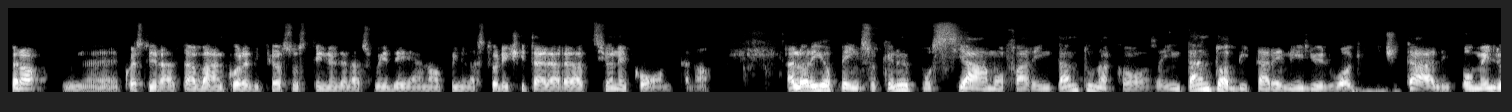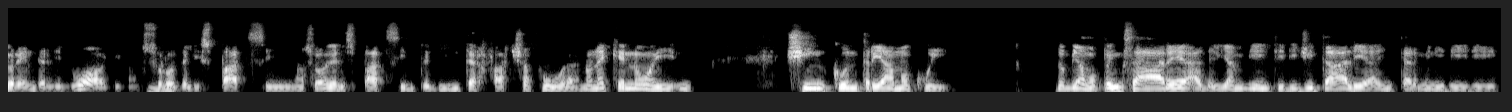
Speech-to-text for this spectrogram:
Però eh, questo in realtà va ancora di più a sostegno della sua idea, no? quindi la storicità e la relazione contano. Allora io penso che noi possiamo fare intanto una cosa, intanto abitare meglio i luoghi digitali, o meglio renderli luoghi, non solo degli spazi, non solo degli spazi di interfaccia pura. Non è che noi ci incontriamo qui. Dobbiamo pensare a degli ambienti digitali in termini di, di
